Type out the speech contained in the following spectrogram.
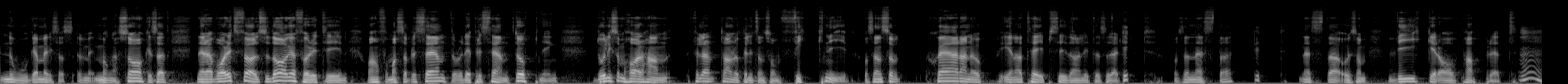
noga med, vissa, med många saker. Så att när det har varit födelsedagar förr i tiden och han får massa presenter och det är presentöppning, då liksom har han, tar han upp en liten sån fickkniv. Och sen så skär han upp ena tejpsidan lite sådär, titt, och sen nästa, titt, nästa och liksom viker av pappret. Mm.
